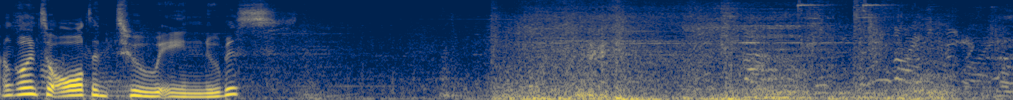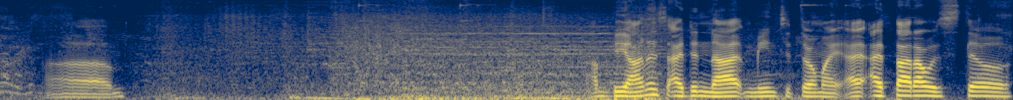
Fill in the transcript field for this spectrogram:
I'm going to ult into a Anubis. Um, I'm be honest, I did not mean to throw my. I, I thought I was still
